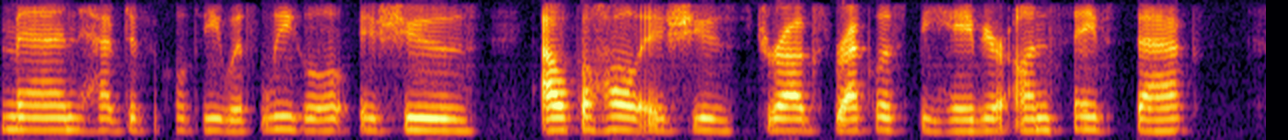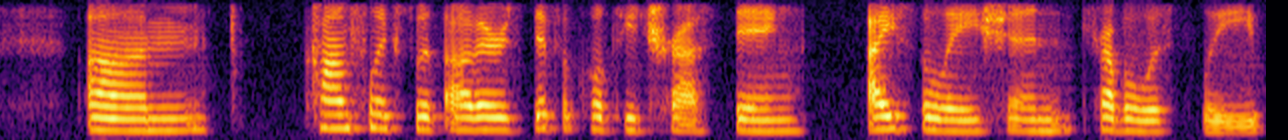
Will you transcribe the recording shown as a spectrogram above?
men have difficulty with legal issues, alcohol issues, drugs, reckless behavior, unsafe sex, um, conflicts with others, difficulty trusting, isolation, trouble with sleep.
